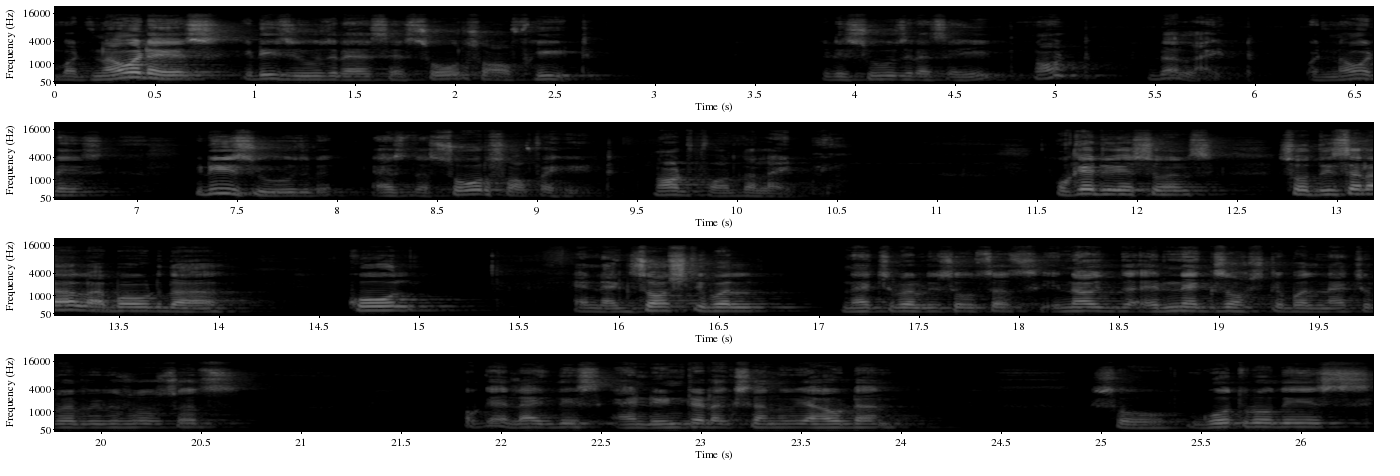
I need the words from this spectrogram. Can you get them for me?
But nowadays it is used as a source of heat. It is used as a heat, not the light. But nowadays it is used as the source of a heat, not for the lightning. Okay, dear students. So these are all about the coal and exhaustible natural resources, you know, the inexhaustible natural resources. Okay, like this and introduction we have done so go through this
